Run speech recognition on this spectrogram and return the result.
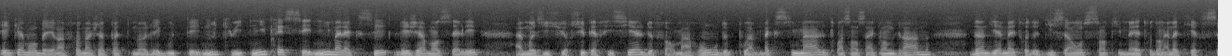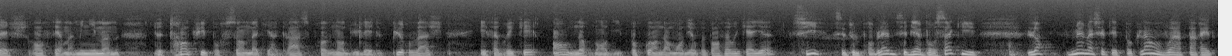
Et camembert, un fromage à pâte molle, égoutté, ni cuite, ni pressé, ni malaxé, légèrement salé, à moisissure superficielle, de format rond, de poids maximal, 350 grammes, d'un diamètre de 10 à 11 cm, dont la matière sèche renferme un minimum de 38% de matière grasse provenant du lait de pure vache et fabriqué en Normandie. Pourquoi en Normandie On ne peut pas en fabriquer ailleurs? Si, c'est tout le problème. C'est bien pour ça lors- même à cette époque-là, on voit apparaître,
